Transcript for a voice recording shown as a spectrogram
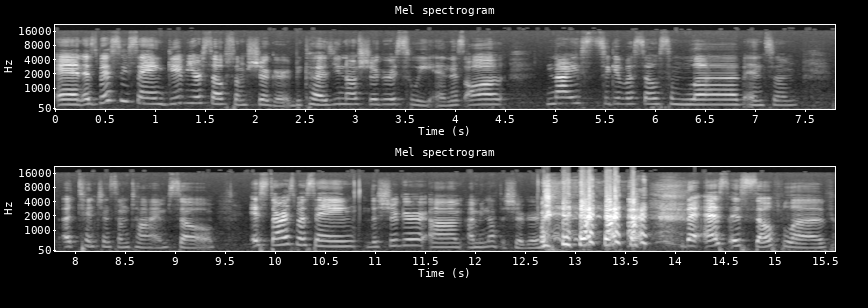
And it's basically saying give yourself some sugar because you know sugar is sweet and it's all nice to give ourselves some love and some attention sometimes. So it starts by saying the sugar, um, I mean, not the sugar. the S is self love.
